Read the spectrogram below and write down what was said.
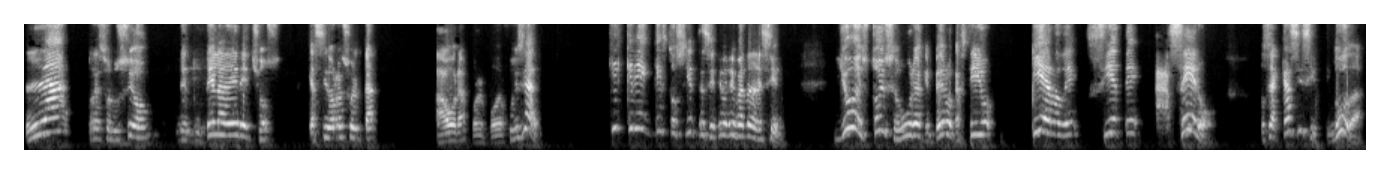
la resolución de tutela de derechos que ha sido resuelta ahora por el Poder Judicial. ¿Qué creen que estos siete señores van a decir? Yo estoy segura que Pedro Castillo pierde 7 a 0. O sea, casi sin duda.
